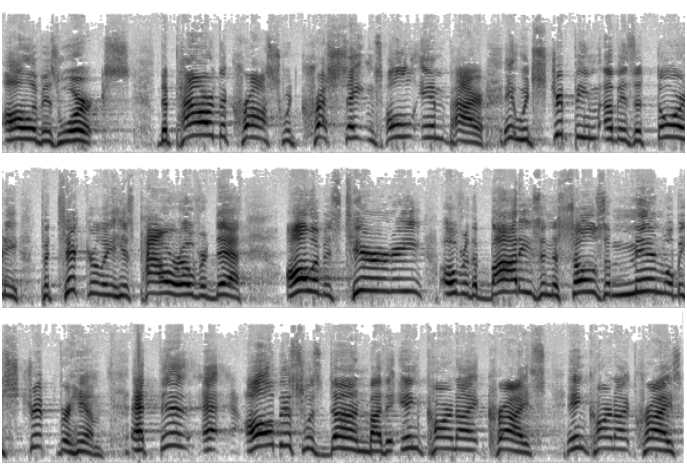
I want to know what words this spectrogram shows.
all of his works. The power of the cross would crush Satan's whole empire. It would strip him of his authority, particularly his power over death. All of his tyranny over the bodies and the souls of men will be stripped for him. At this, at, all this was done by the incarnate Christ, incarnate Christ,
